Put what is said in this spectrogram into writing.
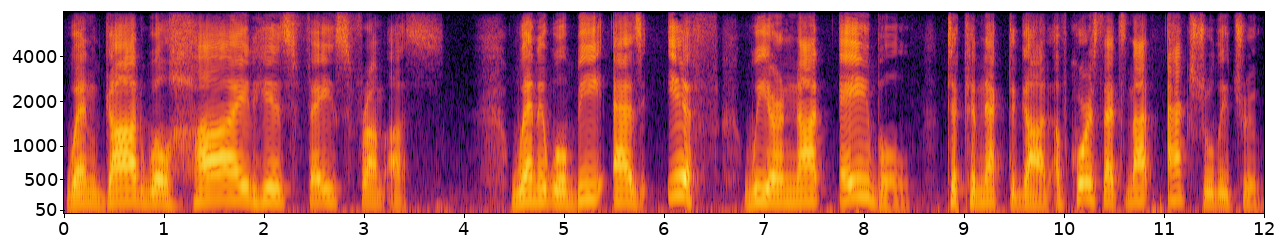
when God will hide his face from us, when it will be as if we are not able to connect to God. Of course, that's not actually true.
